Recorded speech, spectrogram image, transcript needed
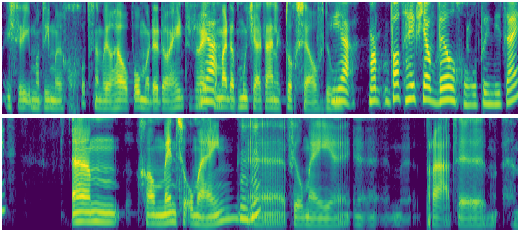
is er iemand die me godsnaam wil helpen om me er doorheen te trekken? Ja. Maar dat moet je uiteindelijk toch zelf doen. ja. Maar wat heeft jou wel geholpen in die tijd? Ehm, gewoon mensen om me heen. Mhm. eh, veel mee eh, eh, praten. ehm.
